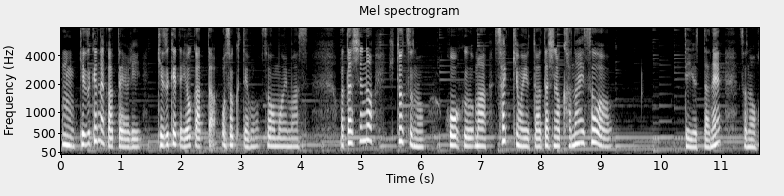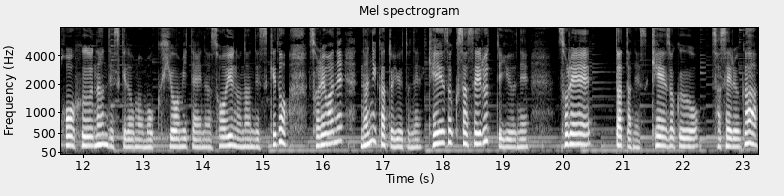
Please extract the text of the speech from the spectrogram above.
うん、気づけなかったより気づけてよかった。遅くてもそう思います。私の一つの抱負。まあさっきも言った私の叶いそうって言ったね。その抱負なんですけど、まあ、目標みたいなそういうのなんですけどそれはね何かというとね継続させるっていうねそれだったんです。継続をさせるが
